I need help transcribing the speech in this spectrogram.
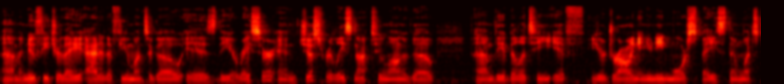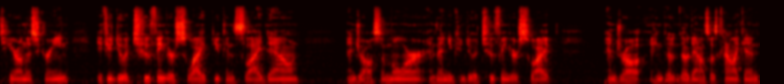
Um, a new feature they added a few months ago is the eraser and just released not too long ago um, the ability if you're drawing and you need more space than what's here on the screen, if you do a two finger swipe you can slide down and draw some more and then you can do a two finger swipe and draw and go, go down. So it's kind of like an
